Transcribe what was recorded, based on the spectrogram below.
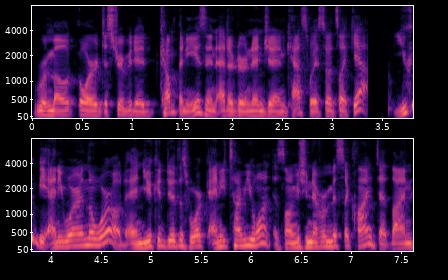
remote or distributed companies in editor ninja and castaway so it's like yeah you could be anywhere in the world and you can do this work anytime you want as long as you never miss a client deadline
